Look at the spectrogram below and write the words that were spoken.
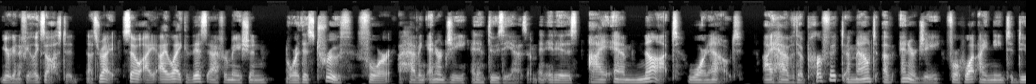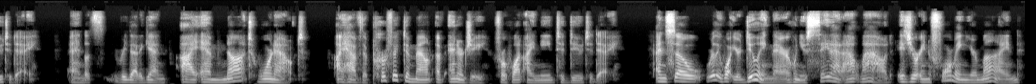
You're going to feel exhausted. That's right. So I, I like this affirmation or this truth for having energy and enthusiasm. And it is, I am not worn out. I have the perfect amount of energy for what I need to do today. And let's read that again. I am not worn out. I have the perfect amount of energy for what I need to do today. And so, really, what you're doing there when you say that out loud is you're informing your mind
